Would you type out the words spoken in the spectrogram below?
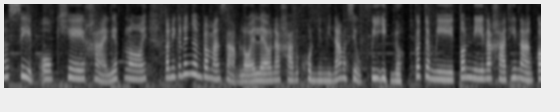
250 โอเค ขายเรียบร้อย ตอนนี้ก็ได้เงินประมาณ 300 แล้วนะคะ ทุกคนยังมีหน้ามาเซลฟี่อีกเนอะก็จะมีต้นนี้นะคะที่นางก็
